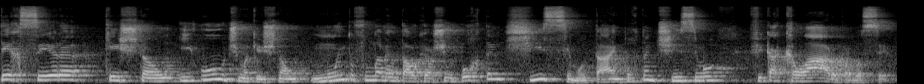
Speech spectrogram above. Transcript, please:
Terceira questão e última questão muito fundamental que eu acho importantíssimo, tá? Importantíssimo ficar claro para você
